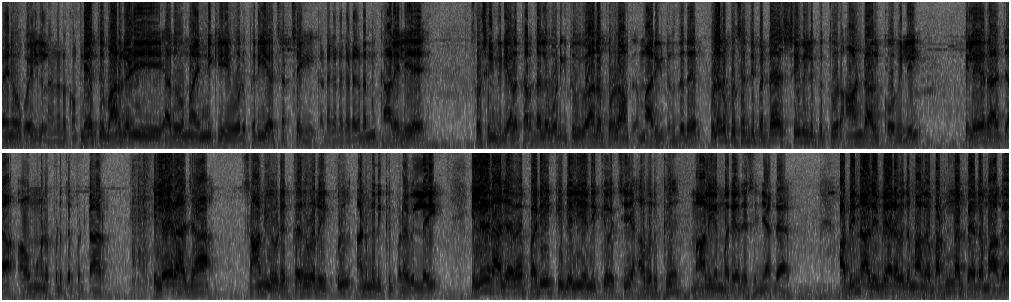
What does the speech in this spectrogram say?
வைணவ கோயில்கள் நடக்கும். நேற்று மார்கழி அதுவுமா இன்னைக்கு ஒரு பெரிய சர்ச்சை. கட கட கட காலையிலேயே சோஷியல் மீடியாவில் திறந்தாலே ஓடிக்கிட்டு விவாத பொருளாக மாறிக்கிட்டு இருந்தது. உலக பிரசித்தி பெற்ற ஸ்ரீவில்லிபுத்தூர் ஆண்டாள் கோவிலில் இளையராஜா அவமானப்படுத்தப்பட்டார். இளையராஜா சாமியோட கருவறைக்குள் அனுமதிக்கப்படவில்லை. இளையராஜாவை படிக்கு வெளியே நிற்க வச்சு அவருக்கு மாலையம் மரியாதை செஞ்சாங்க. அப்படின்னு அது வேற விதமாக வர்ண பேதமாக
